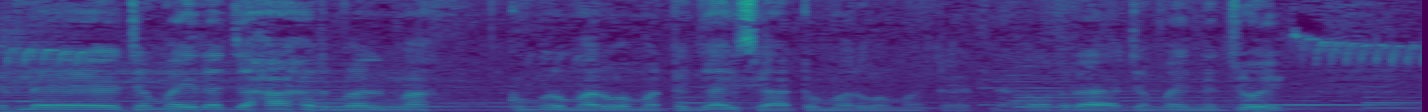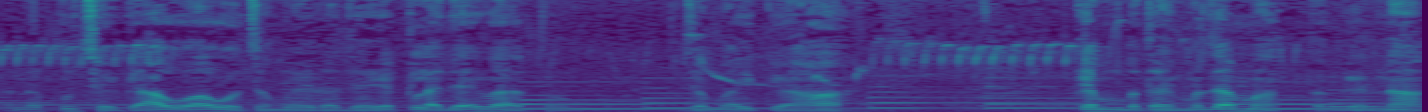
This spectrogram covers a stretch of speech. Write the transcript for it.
એટલે જમાઈ રાજા હાહરવેલમાં ઘુમરો મારવા માટે જાય છે, આટો મારવા માટે. એટલે હહરા જમાઈને જોઈ અને પૂછે કે, આવો આવો જમાઈ રાજા, એકલા જ આવ્યા તો? જમાઈ કે, હા. કેમ બધા મજામાં? તો કે, ના.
